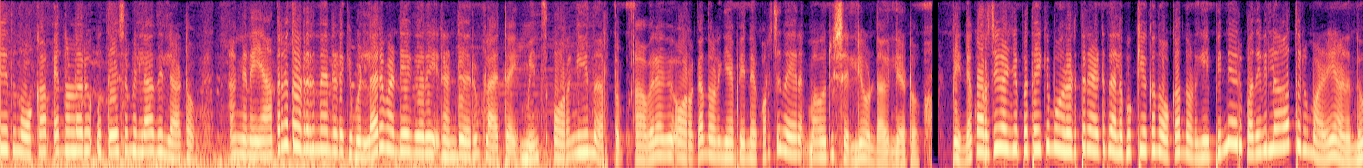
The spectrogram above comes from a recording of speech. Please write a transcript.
ചെയ്ത് നോക്കാം എന്നുള്ളൊരു ഉദ്ദേശമില്ലാതില്ല കേട്ടോ. അങ്ങനെ യാത്ര തുടരുന്നതിന്റെ ഇടയ്ക്ക് പിള്ളേർ വണ്ടിയെ കയറി രണ്ടുപേരും ഫ്ലാറ്റായി മീൻസ് ഉറങ്ങി നിർത്തും. അവരങ്ങ് ഉറങ്ങാൻ തുടങ്ങിയാൽ പിന്നെ കുറച്ച് നേരം ഒരു ശല്യം ഉണ്ടാവില്ല കേട്ടോ. പിന്നെ കുറച്ച് കഴിഞ്ഞപ്പോഴത്തേക്കും ഓരോരുത്തരായിട്ട് തലപൊക്കിയൊക്കെ നോക്കാൻ തുടങ്ങി. പിന്നെ ഒരു പതിവില്ലാത്തൊരു മഴയാണെന്നു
